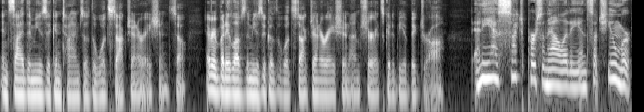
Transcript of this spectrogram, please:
Inside the Music and Times of the Woodstock Generation. So everybody loves the music of the Woodstock generation. I'm sure it's going to be a big draw. And he has such personality and such humor.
